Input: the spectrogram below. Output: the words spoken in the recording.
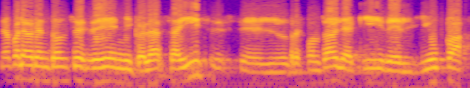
La palabra entonces de Nicolás Saiz, es el responsable aquí del IUPA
